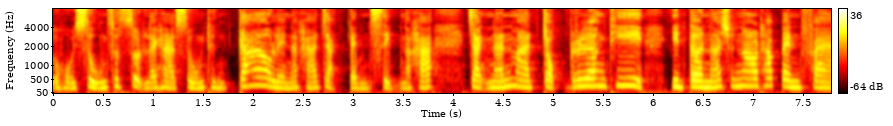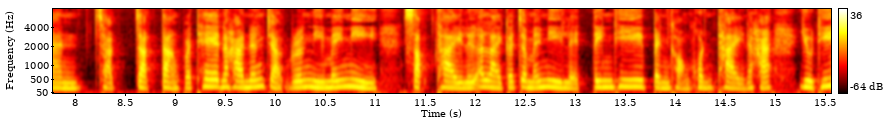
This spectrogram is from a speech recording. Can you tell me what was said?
โอ้โหสูงสุด ๆ เลยค่ะ สูงถึง 9 เลยนะคะ จากเต็ม 10 นะคะ จากนั้นมาจบเรื่องที่ International ถ้าเป็นแฟนจาก จากต่างประเทศนะคะ เนื่องจากเรื่องนี้ไม่มีซับไทยหรืออะไรก็จะไม่มีเลตติ้งที่เป็นของคนไทยนะคะ อยู่ที่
